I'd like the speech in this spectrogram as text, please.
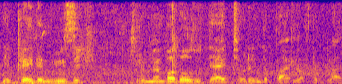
They play the music to remember those who died during the Battle of the Blood.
